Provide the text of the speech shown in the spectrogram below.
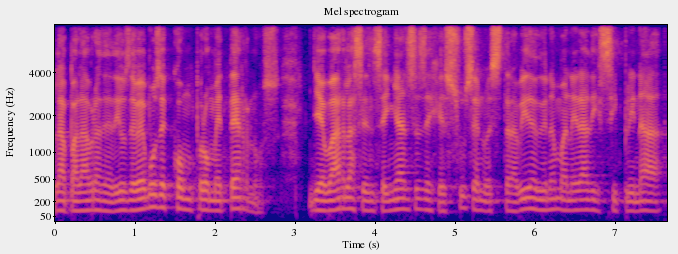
la palabra de Dios. Debemos de comprometernos, llevar las enseñanzas de Jesús en nuestra vida de una manera disciplinada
